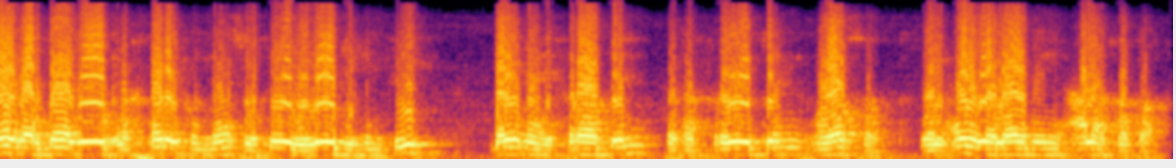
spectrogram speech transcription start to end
هذا الباب يختلف الناس في ولوجهم فيه بين إفراط وتفريط ووسط والأولان على خطأ.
